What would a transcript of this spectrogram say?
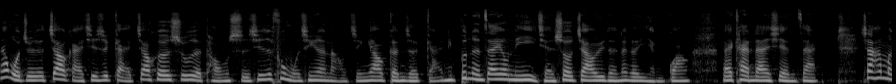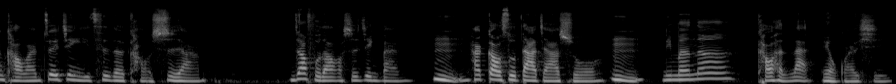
那我觉得教改其实改教科书的同时，其实父母亲的脑筋要跟着改，你不能再用你以前受教育的那个眼光来看待现在。像他们考完最近一次的考试啊，你知道辅导老师进班嗯他告诉大家说，嗯你们呢考很烂没有关系，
